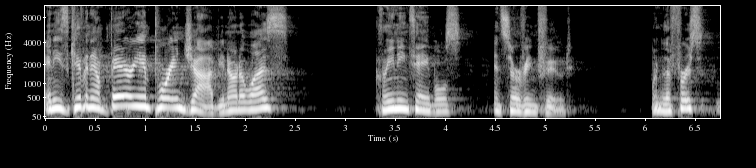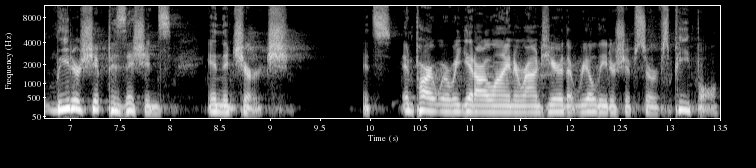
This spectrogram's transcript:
and he's given a very important job. You know what it was? Cleaning tables and serving food. One of the first leadership positions in the church. It's in part where we get our line around here that real leadership serves people.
